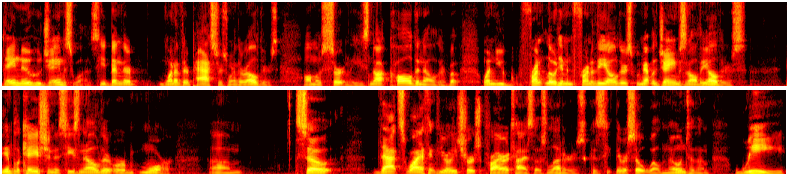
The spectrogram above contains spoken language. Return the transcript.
they knew who James was. He'd been their one of their pastors, one of their elders, almost certainly. He's not called an elder, but when you front load him in front of the elders, we met with James and all the elders. The implication is he's an elder or more. Um, so that's why I think the early church prioritized those letters because they were so well known to them. We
